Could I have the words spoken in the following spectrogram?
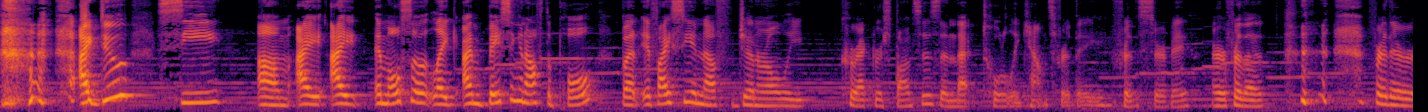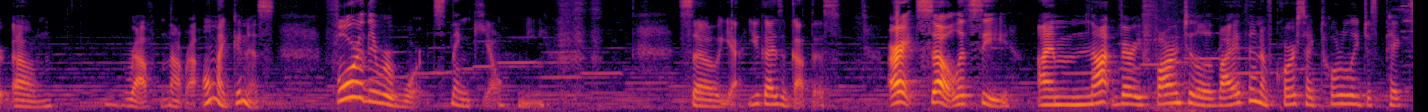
I do see. Um, I I am also like I'm basing it off the poll, but if I see enough generally correct responses, then that totally counts for the for the survey or for the for their um, raffle. Not raffle. Oh my goodness, for the rewards. Thank you, me. so yeah, you guys have got this. All right, so let's see. I'm not very far into the Leviathan. Of course, I totally just picked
